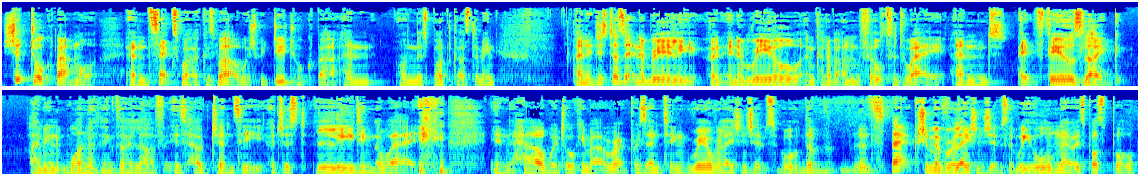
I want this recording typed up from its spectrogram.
should talk about more, and sex work as well, which we do talk about, and on this podcast, I mean. And it just does it in a really, in a real and kind of unfiltered way. And it feels like, I mean, one of the things I love is how Gen Z are just leading the way in how we're talking about representing real relationships. Well, the, the spectrum of relationships that we all know is possible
